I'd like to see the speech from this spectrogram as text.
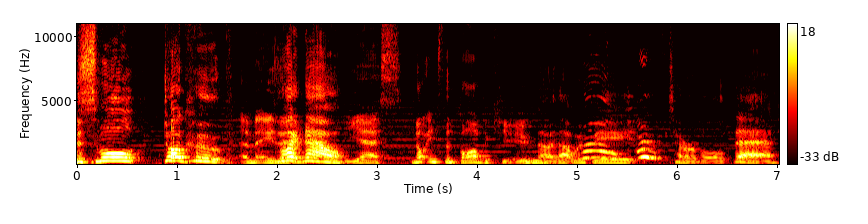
small dog hoop. Amazing. Right now. Yes. Not into the barbecue. No, that would be terrible. There.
